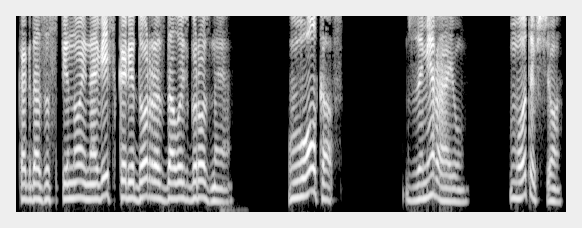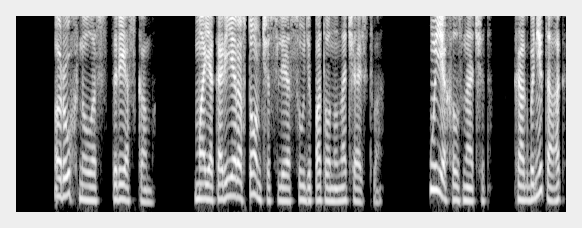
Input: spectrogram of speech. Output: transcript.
когда за спиной на весь коридор раздалось грозное. «Волков!» Замираю. Вот и все. Рухнула с треском. Моя карьера в том числе, судя по тону начальства. Уехал, значит. Как бы не так.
